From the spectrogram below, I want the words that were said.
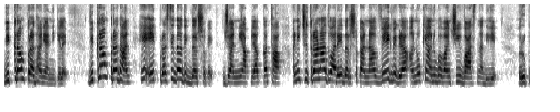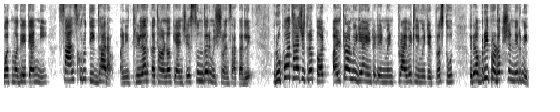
विक्रम प्रधान यांनी केले विक्रम प्रधान हे एक प्रसिद्ध दिग्दर्शक आहे ज्यांनी आपल्या कथा आणि चित्रणाद्वारे दर्शकांना वेगवेगळ्या अनोख्या अनुभवांची वासना दिली रुकवतमध्ये त्यांनी सांस्कृतिक धारा आणि थ्रिलर कथानक यांचे सुंदर मिश्रण साकारले. रुकवत हा चित्रपट ultra media entertainment private limited प्रस्तुत रबरी प्रोडक्शन निर्मित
